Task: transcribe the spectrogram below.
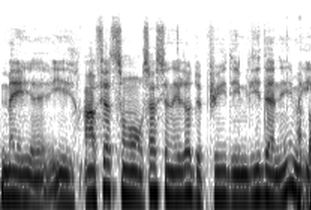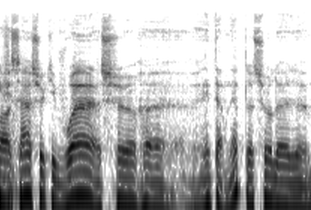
mais euh, il- en fait, sont stationnés là depuis des milliers d'années. En il- passant, ceux qui voient sur euh, Internet, là, sur le, le-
